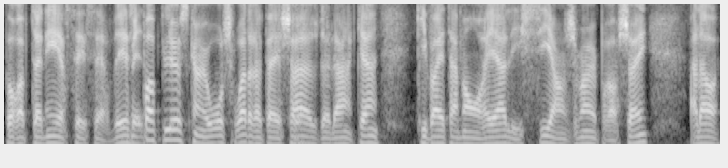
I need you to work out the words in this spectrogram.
pour obtenir ses services. Pas plus qu'un haut choix de repêchage de l'Encan qui va être à Montréal ici en juin prochain. Alors,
